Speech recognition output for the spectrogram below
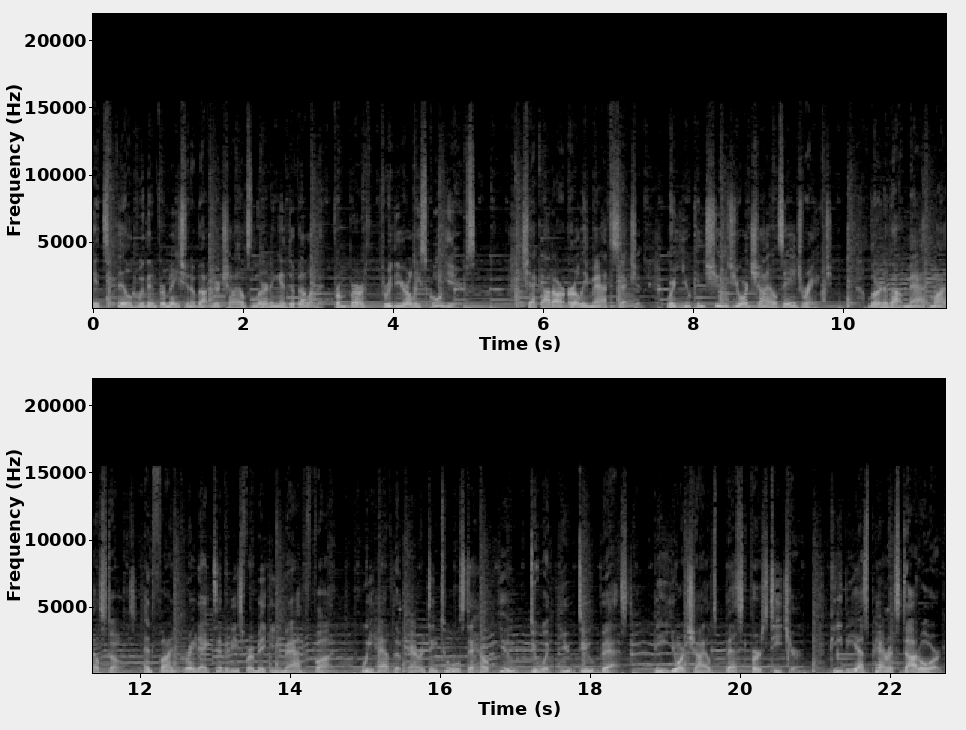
It's filled with information about your child's learning and development from birth through the early school years. Check out our early math section where you can choose your child's age range. Learn about math milestones and find great activities for making math fun. We have the parenting tools to help you do what you do best. Be your child's best first teacher. PBSParents.org.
